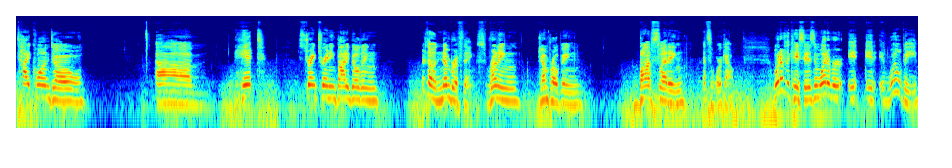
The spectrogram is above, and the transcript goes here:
Taekwondo, um, HIIT, strength training, bodybuilding, there's a number of things. Running, jump roping, bobsledding, that's a workout. Whatever the case is, and whatever it, it, it will be,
